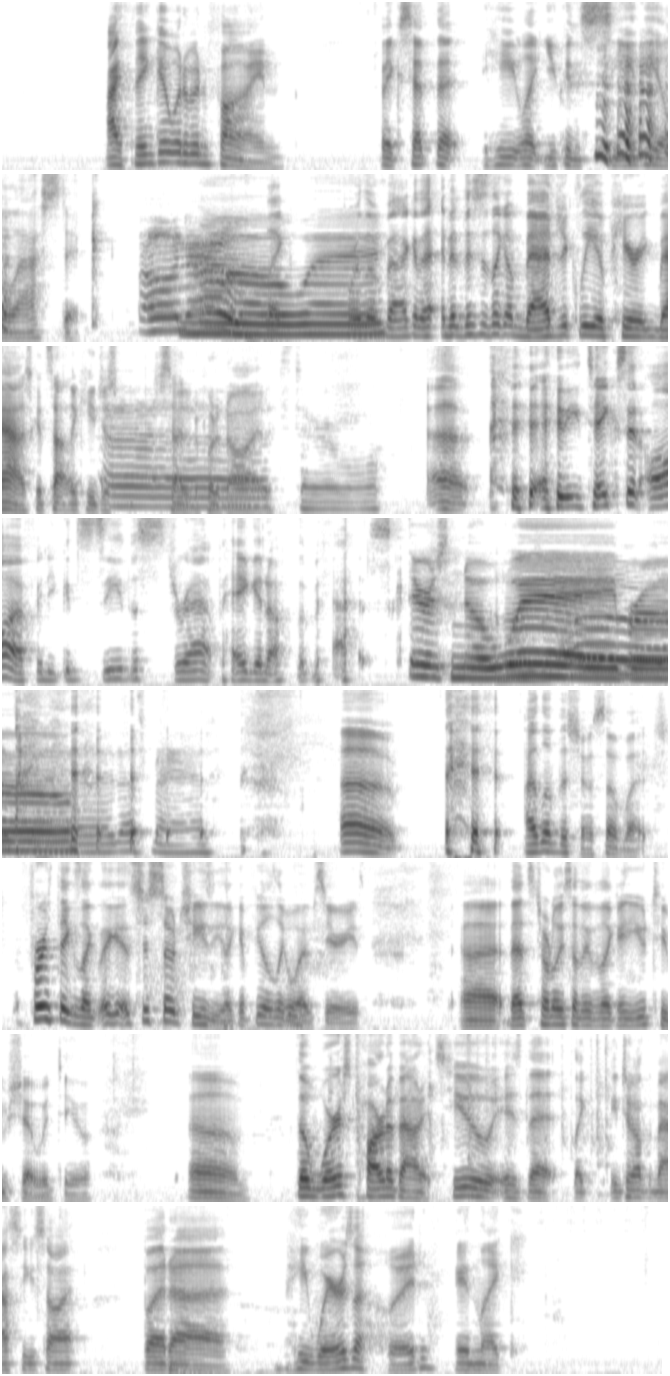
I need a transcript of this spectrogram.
I think it would have been fine, except that he like you can see the elastic Oh no. no Like, way. for the back of the. And this is like a magically appearing mask. It's not like he just decided to put it Uh, on. That's terrible. Uh, and he takes it off, and you can see the strap hanging off the mask. There's no way, Oh, bro. That's bad. That's bad. Uh, I love the show so much. For things like, like it's just so cheesy. Like it feels like a web series. Uh, that's totally something that, like a YouTube show would do. Um, the worst part about it too is that like he took off the mask, so you saw it, but uh, he wears a hood in like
